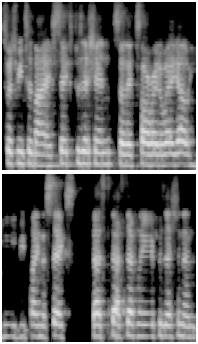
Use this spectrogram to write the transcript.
switch me to my sixth position. So they saw right away, yo, you need to be playing the six. That's that's definitely a position. And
